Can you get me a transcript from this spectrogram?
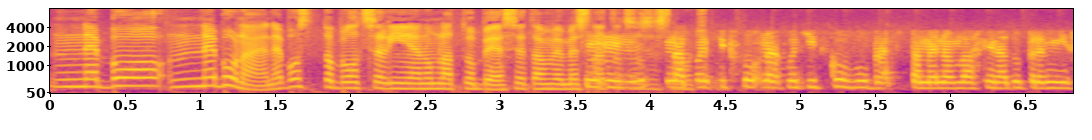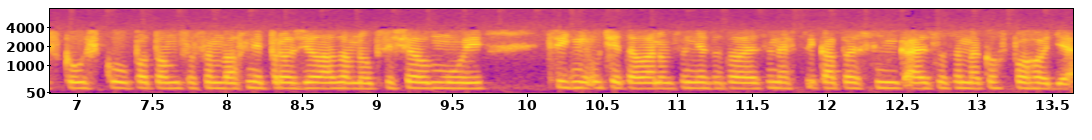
nebo, nebo ne? Nebo to bylo celý jenom na tobě, se tam vymyslel to, co se na, potítku, na potítku vůbec, tam jenom vlastně na tu první zkoušku, potom, co jsem vlastně prožila, za mnou přišel můj třídní učitel, jenom se mě zeptal, jestli nechci kapesník a jestli jsem jako v pohodě.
